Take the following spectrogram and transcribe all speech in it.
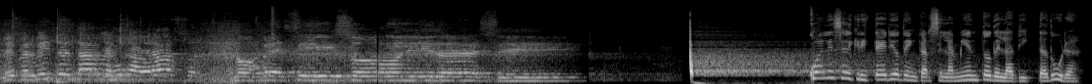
Me permiten darles un abrazo, no preciso ni decir. ¿Cuál es el criterio de encarcelamiento de la dictadura?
